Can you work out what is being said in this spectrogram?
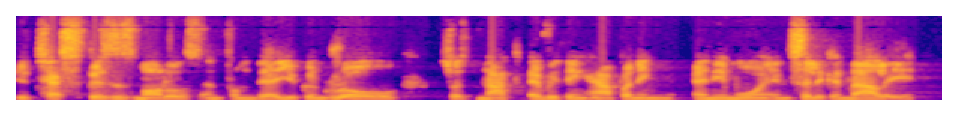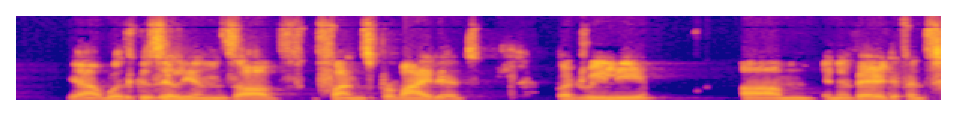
You test business models and from there you can grow. So it's not everything happening anymore in Silicon Valley yeah, with gazillions of funds provided, but really um, in a very different,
